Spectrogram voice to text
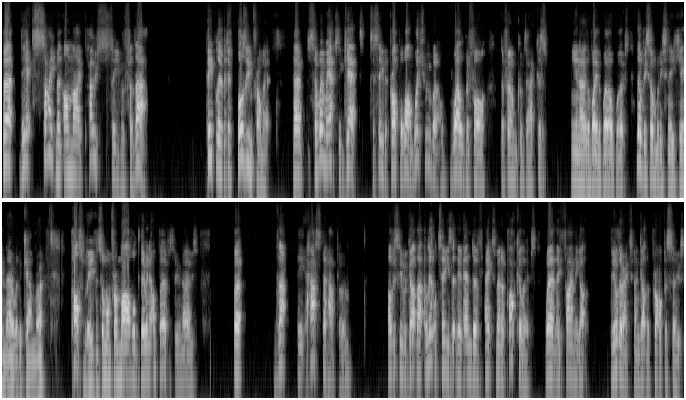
but the excitement on my posts, even for that, people are just buzzing from it. Um, so when we actually get to see the proper one, which we will, well before the film comes out, because you know the way the world works, there'll be somebody sneaking in there with a camera, possibly even someone from Marvel doing it on purpose. Who knows? But that it has to happen. Obviously, we got that little tease at the end of X Men Apocalypse where they finally got the other X Men got the proper suits,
